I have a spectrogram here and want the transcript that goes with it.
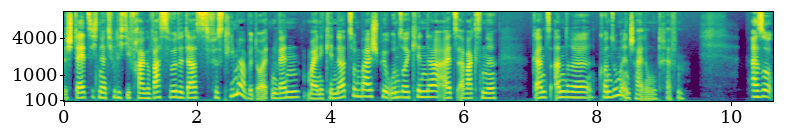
stellt sich natürlich die Frage, was würde das fürs Klima bedeuten, wenn meine Kinder zum Beispiel, unsere Kinder als Erwachsene ganz andere Konsumentscheidungen treffen? Also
